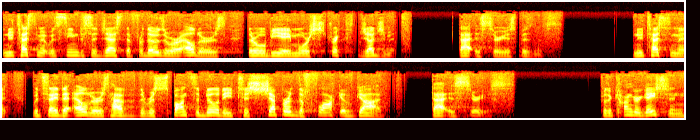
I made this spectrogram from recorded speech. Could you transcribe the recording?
The New Testament would seem to suggest that for those who are elders, there will be a more strict judgment. That is serious business. The New Testament would say that elders have the responsibility to shepherd the flock of God. That is serious. For the congregation,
